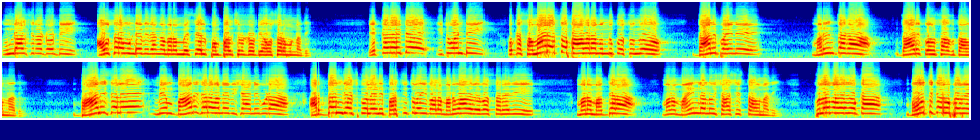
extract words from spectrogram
ఉండాల్సినటువంటి అవసరం ఉండే విధంగా మనం మెసేజ్ పంపాల్సినటువంటి అవసరం ఉన్నది. ఎక్కడైతే ఇటువంటి ఒక సమానత్వ భావన ముందుకు వస్తుందో దానిపైనే మరింతగా దాడి కొనసాగుతూ ఉన్నది. బానిసలే మేము బానిసలం అనే విషయాన్ని కూడా అర్థం చేసుకోలేని పరిస్థితుల్లో ఇవాళ మనువాద వ్యవస్థ అనేది మన మధ్యలో మన మైండ్లను శాసిస్తూ ఉన్నది. కులం అనేది ఒక భౌతిక రూపమే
